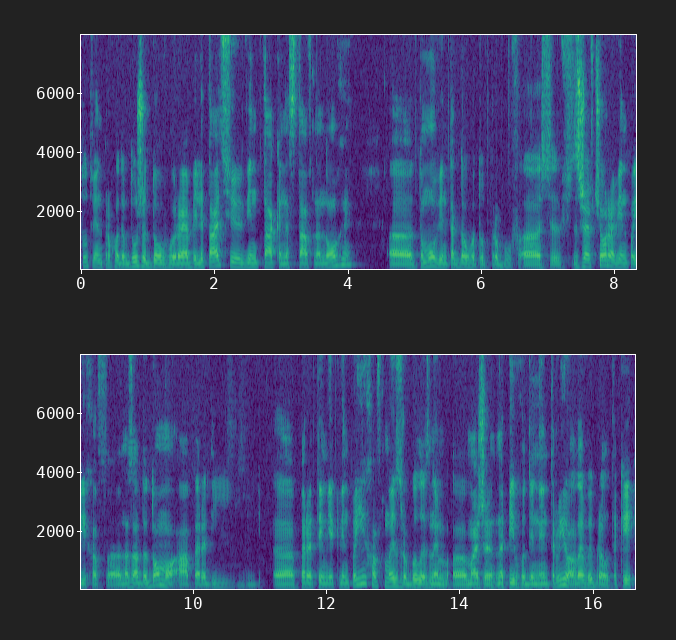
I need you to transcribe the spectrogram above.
тут він проходив дуже довгу реабілітацію. Він так і не став на ноги. Тому він так довго тут пробув. Вже вчора він поїхав назад додому. А перед перед тим як він поїхав, ми зробили з ним е, майже на півгодини інтерв'ю, але вибрали такий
